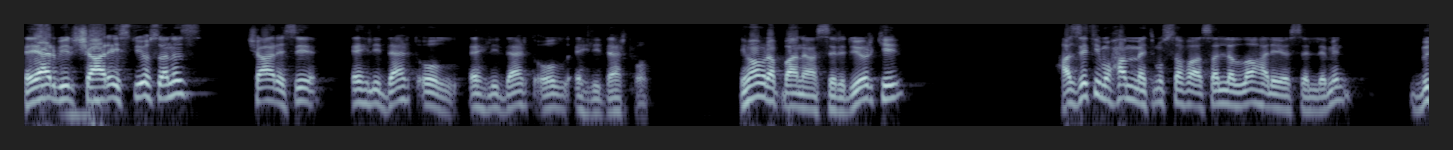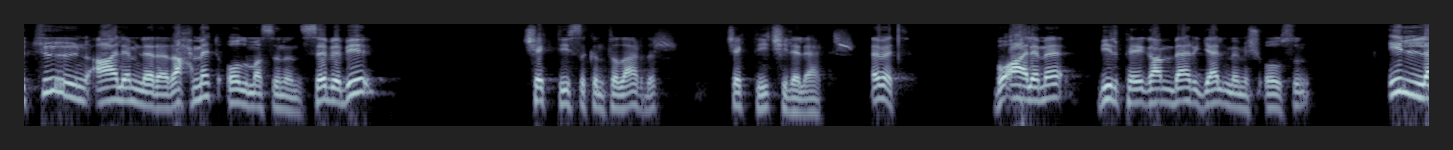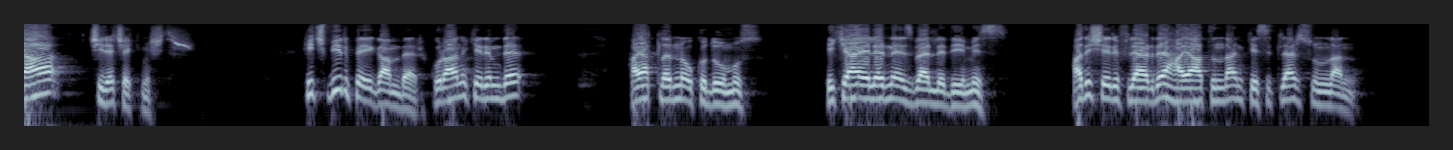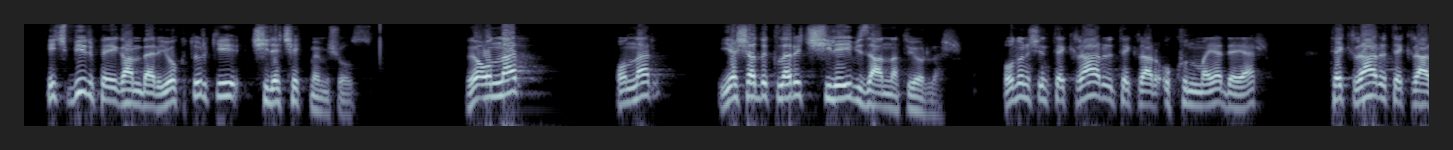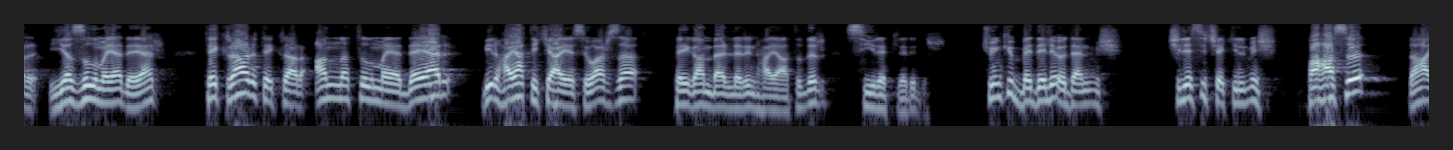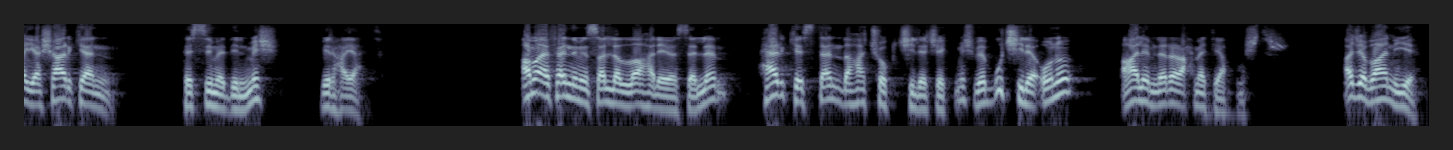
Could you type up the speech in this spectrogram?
eğer bir çare istiyorsanız, çaresi ehli dert ol, ehli dert ol, ehli dert ol. İmam Rabbani Hazretleri diyor ki, Hz. Muhammed Mustafa sallallahu aleyhi ve sellemin bütün alemlere rahmet olmasının sebebi çektiği sıkıntılardır, çektiği çilelerdir. Evet, bu aleme bir peygamber gelmemiş olsun, illa çile çekmiştir. Hiçbir peygamber, Kur'an-ı Kerim'de hayatlarını okuduğumuz, hikayelerini ezberlediğimiz, hadis-i şeriflerde hayatından kesitler sunulan hiçbir peygamber yoktur ki çile çekmemiş olsun. Ve onlar, onlar yaşadıkları çileyi bize anlatıyorlar. Onun için tekrar tekrar okunmaya değer, tekrar tekrar yazılmaya değer, tekrar tekrar anlatılmaya değer bir hayat hikayesi varsa peygamberlerin hayatıdır, siretleridir. Çünkü bedeli ödenmiş, çilesi çekilmiş, pahası daha yaşarken teslim edilmiş bir hayat. Ama Efendimiz sallallahu aleyhi ve sellem herkesten daha çok çile çekmiş ve bu çile onu alemlere rahmet yapmıştır. Acaba niye?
